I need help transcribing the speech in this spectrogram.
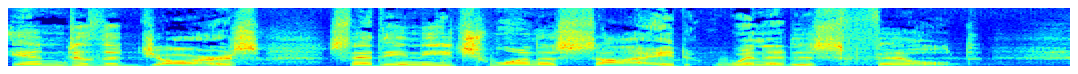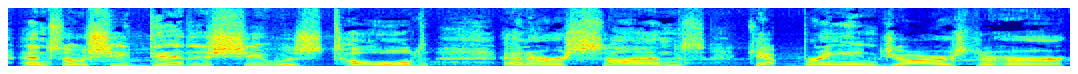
into the jars, setting each one aside when it is filled. And so she did as she was told, and her sons kept bringing jars to her,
